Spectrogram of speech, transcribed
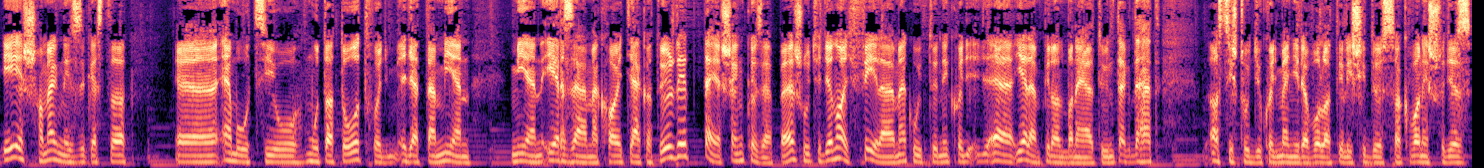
és ha megnézzük ezt a e, emóció mutatót, hogy egyáltalán milyen milyen érzelmek hajtják a tőzsdét, teljesen közepes, úgyhogy a nagy félelmek úgy tűnik, hogy jelen pillanatban eltűntek, de hát azt is tudjuk, hogy mennyire volatilis időszak van, és hogy ez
